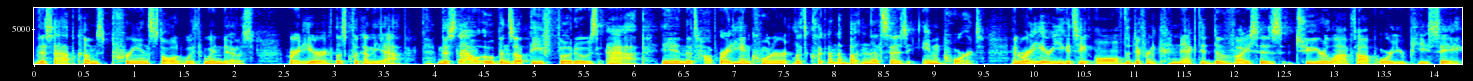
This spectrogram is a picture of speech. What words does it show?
This app comes pre-installed with Windows. Right here, let's click on the app. This now opens up the Photos app. In the top right-hand corner, let's click on the button that says Import. And right here, you can see all of the different connected devices to your laptop or your PC.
